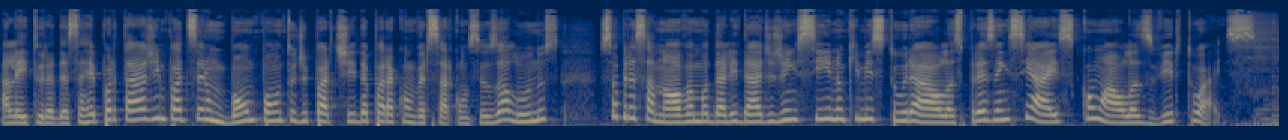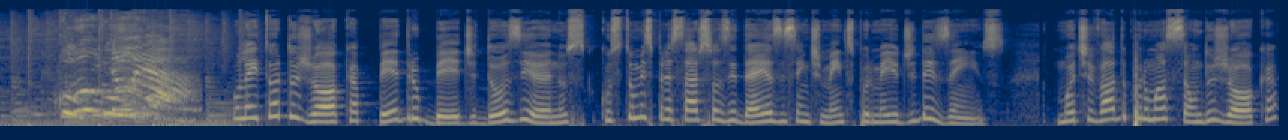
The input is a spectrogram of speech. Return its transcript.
A leitura dessa reportagem pode ser um bom ponto de partida para conversar com seus alunos sobre essa nova modalidade de ensino que mistura aulas presenciais com aulas virtuais. Cultura! O leitor do Joca, Pedro B., de 12 anos, costuma expressar suas ideias e sentimentos por meio de desenhos. Motivado por uma ação do Joca,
